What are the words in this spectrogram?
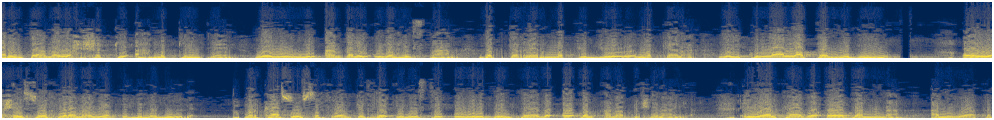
Arrintaana wax shaki ah ma keenteen waayo wiil aan dhalay iga haystaan dadka reer makana way ku laalaabtaan madiino oo waxay soo furanayaan eheladooda markaasuu safwaan ka faa'iidaystay uu yidhi deyntaada oo dhan anaa bixinaya ciyaalkaaga oo dhanna anigaa ka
